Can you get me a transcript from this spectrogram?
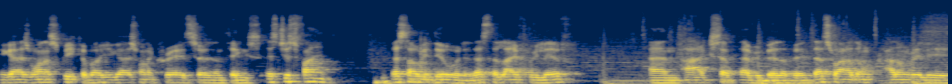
You guys want to speak about, you guys want to create certain things. It's just fine. That's how we deal with it. That's the life we live and I accept every bit of it. That's why I don't I don't really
